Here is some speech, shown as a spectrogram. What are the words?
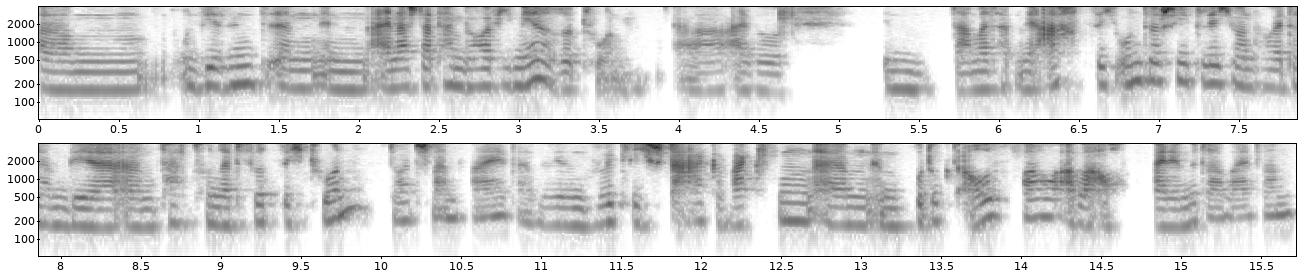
Ähm, und wir sind ähm, in einer Stadt haben wir häufig mehrere Touren. Äh, also in, damals hatten wir 80 unterschiedliche und heute haben wir ähm, fast 140 Touren deutschlandweit. Also wir sind wirklich stark gewachsen ähm, im Produktausbau, aber auch bei den Mitarbeitern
